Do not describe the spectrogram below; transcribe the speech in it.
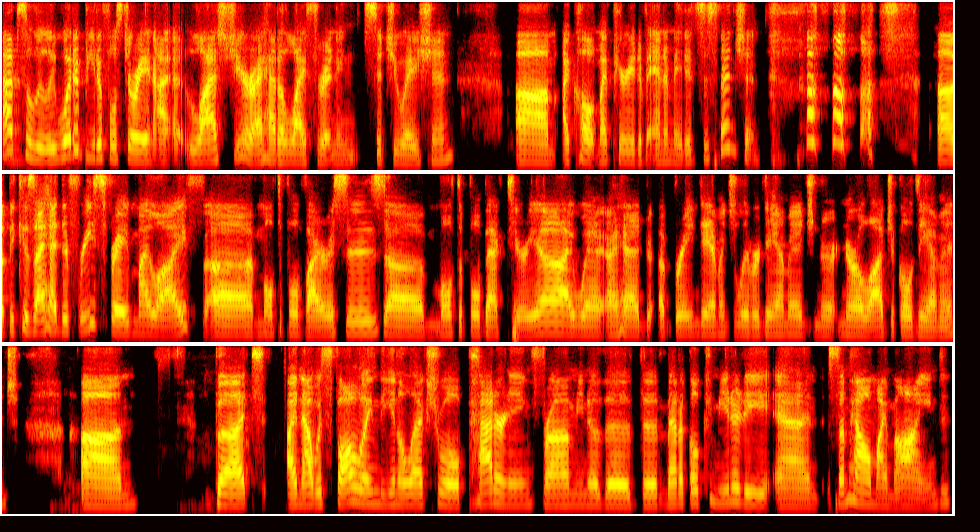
absolutely. What a beautiful story. And I, last year, I had a life threatening situation um, I call it my period of animated suspension uh, because I had to freeze frame my life. Uh, multiple viruses, uh, multiple bacteria. I went. I had brain damage, liver damage, neurological damage. Um, but and I was following the intellectual patterning from you know the the medical community, and somehow my mind,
